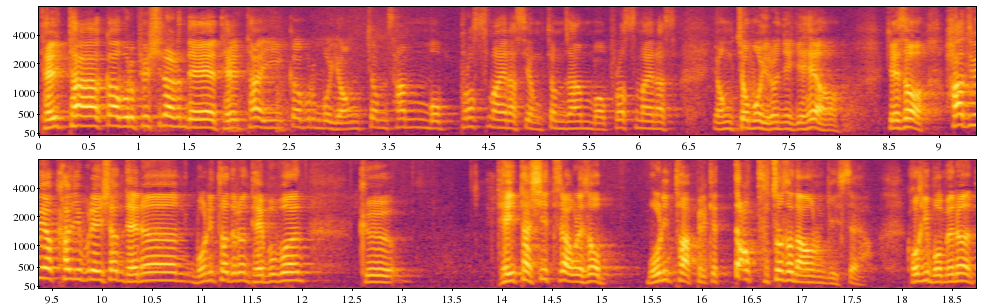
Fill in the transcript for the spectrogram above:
델타 값으로 표시를 하는데 델타 이 값으로 뭐 0.3, 뭐 플러스 마이너스 0.3, 뭐 플러스 마이너스 0.5 이런 얘기 해요. 그래서 하드웨어 calibration 되는 모니터들은 대부분 그 data sheet라고 해서 모니터 앞에 이렇게 떡 붙여서 나오는 게 있어요. 거기 보면은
